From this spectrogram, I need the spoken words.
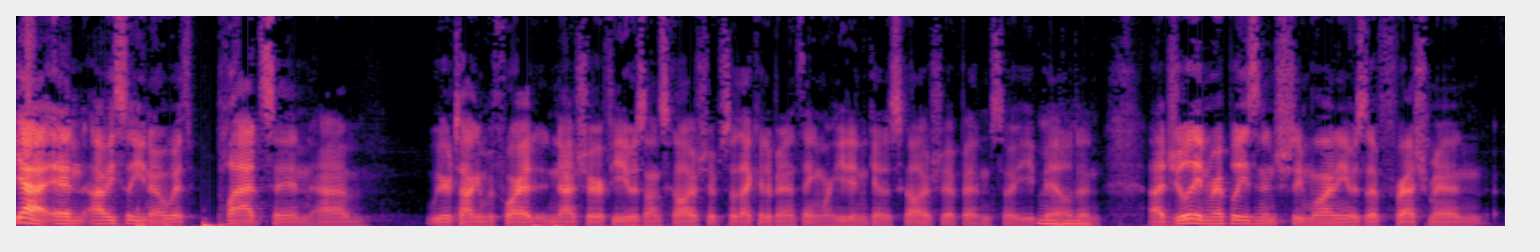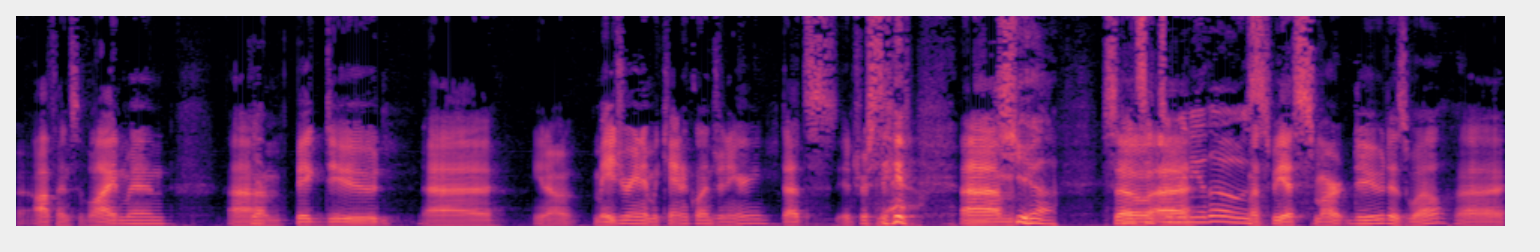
Yeah, and obviously, you know, with Pladson, um, we were talking before. I'm not sure if he was on scholarship, so that could have been a thing where he didn't get a scholarship, and so he bailed. Mm-hmm. And uh, Julian Ripley's an interesting one. He was a freshman offensive lineman, um, big dude. Uh, you know, majoring in mechanical engineering. That's interesting. um, Yeah, so too uh, many of those. must be a smart dude as well, uh,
